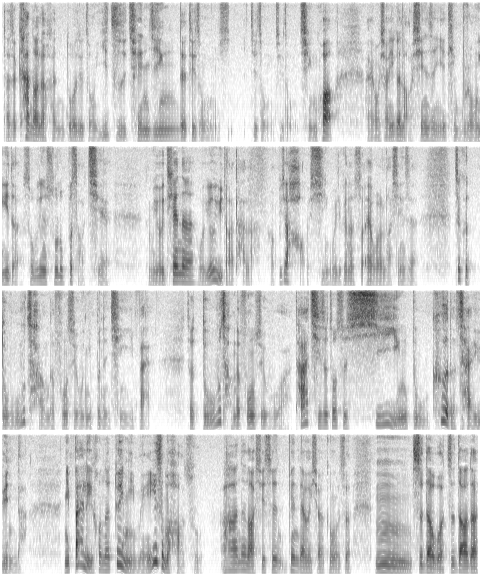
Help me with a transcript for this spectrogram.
但是看到了很多这种一掷千金的这种。这种这种情况，哎，我想一个老先生也挺不容易的，说不定输了不少钱。那么有一天呢，我又遇到他了，啊，比较好心，我就跟他说：“哎，我说老先生，这个赌场的风水屋你不能轻易拜。这赌场的风水屋啊，它其实都是吸引赌客的财运的。你拜了以后呢，对你没什么好处啊。”那老先生面带微笑跟我说：“嗯，是的，我知道的，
